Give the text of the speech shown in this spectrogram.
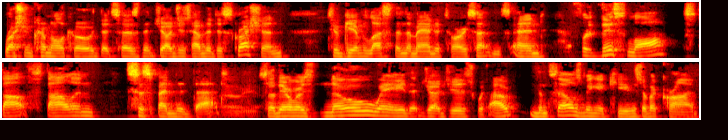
Russian criminal code that says that judges have the discretion to give less than the mandatory sentence, and for this law, Stalin suspended that. Oh, yeah. So there was no way that judges, without themselves being accused of a crime,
